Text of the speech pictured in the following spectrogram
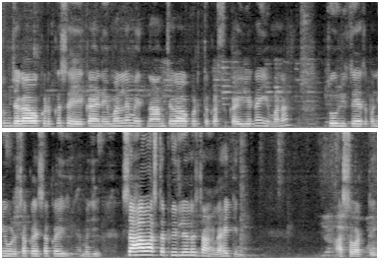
तुमच्या गावाकडं कसं आहे काय नाही मला नाही माहीत ना आमच्या गावाकडं तर कसं काही हे नाही आहे म्हणा. चोरीचं यायचं पण एवढं सकाळी सकाळी म्हणजे सहा वाजता फिरलेलं चांगलं आहे की नाही? असं वाटतंय.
